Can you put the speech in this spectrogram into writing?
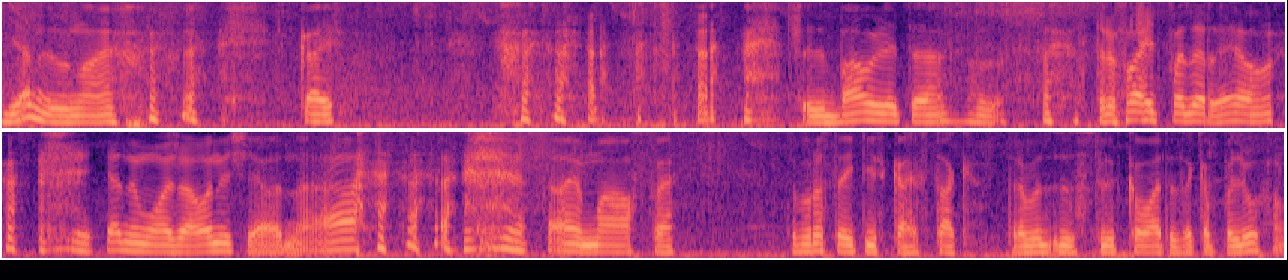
Я не знаю. Кайф. Щось бавляться, стрибають по деревам. Я не можу, а вон ще одна. Ай, мавпи. Це просто якийсь кайф. Так, треба слідкувати за капелюхом.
